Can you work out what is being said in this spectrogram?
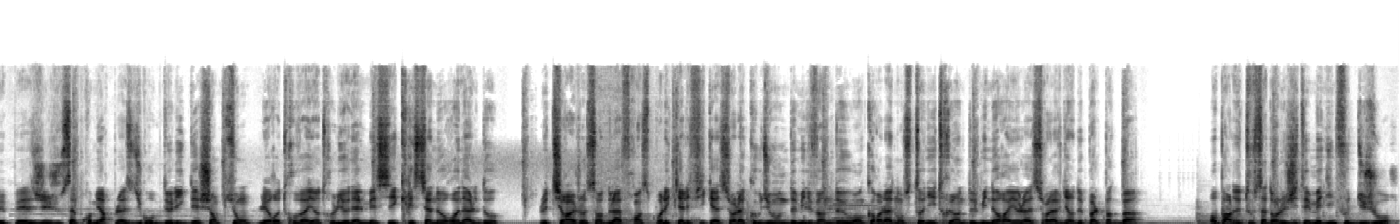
Le PSG joue sa première place du groupe de Ligue des Champions, les retrouvailles entre Lionel Messi et Cristiano Ronaldo, le tirage au sort de la France pour les qualifications à la Coupe du Monde 2022 ou encore l'annonce Tony tonitruante de Mino Raiola sur l'avenir de Paul Pogba. On parle de tout ça dans le JT Made in Foot du jour.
